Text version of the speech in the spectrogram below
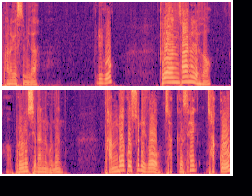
바라겠습니다. 그리고 그런 사안에 대해서 어, 블루 씨라는 분은 담배고 술이고 자꾸 세, 자꾸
